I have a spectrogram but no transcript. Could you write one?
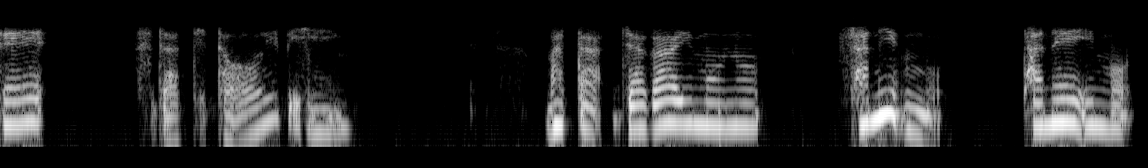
シェすだて遠い瓶。また、じゃがいものサニウム、種芋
